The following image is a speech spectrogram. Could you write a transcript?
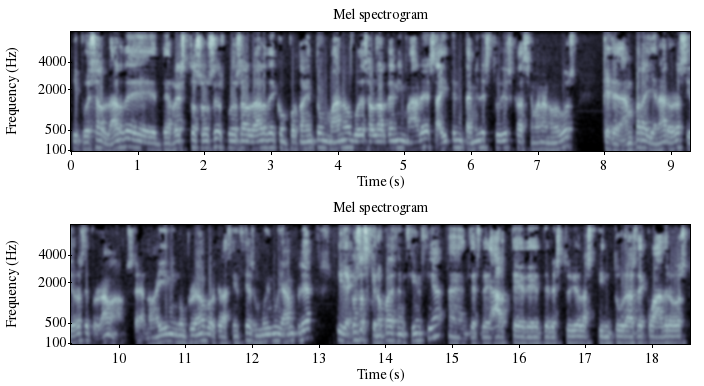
Y puedes hablar de, de restos óseos, puedes hablar de comportamiento humano, puedes hablar de animales. Hay 30.000 estudios cada semana nuevos que te dan para llenar horas y horas de programa. O sea, no hay ningún problema porque la ciencia es muy, muy amplia y de cosas que no parecen ciencia, eh, desde arte, de- del estudio de las pinturas, de cuadros,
